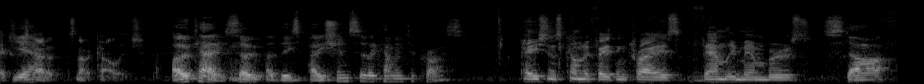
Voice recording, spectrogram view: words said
actually. It's Yeah. not a, it's not a college. Okay, so are these patients that are coming to Christ? Patients come to faith in Christ, family members, Staff?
